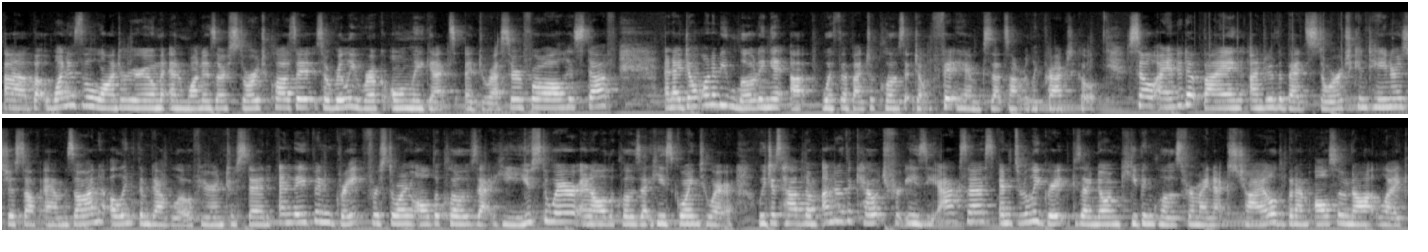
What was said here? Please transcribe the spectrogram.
Uh, but one is the laundry room and one is our storage closet. So really Rook only gets a dresser for all his stuff and I don't want to be loading it up with a bunch of clothes that don't fit him because that's not really practical. So I ended up buying under the bed storage containers just off Amazon. I'll link them down below if you're interested. And they've been great for storing all the clothes that he used to wear and all the clothes that he's going to wear. We just have them under the couch for easy access and it's really great because I know I'm keeping clothes for my next child but I'm also not like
